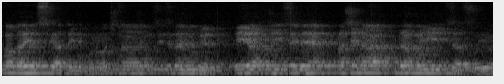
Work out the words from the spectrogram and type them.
но да є свята или порочна, всі себя любить, і як і себе, а жена да боїться свого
